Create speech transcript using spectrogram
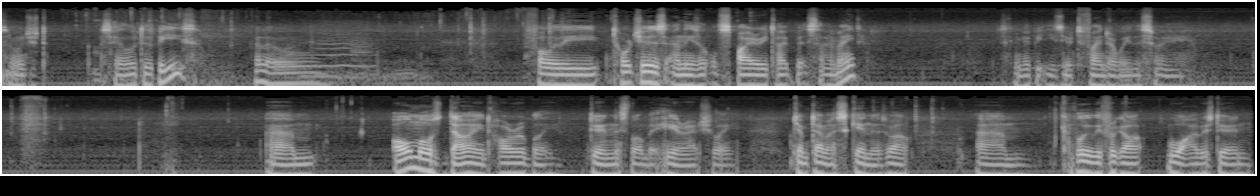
So we'll just say hello to the piggies. Hello. Follow the torches and these little spiry type bits that I made. It's going to be easier to find our way this way. Um, almost died horribly doing this little bit here actually. Jumped out my skin as well. Um, completely forgot what I was doing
